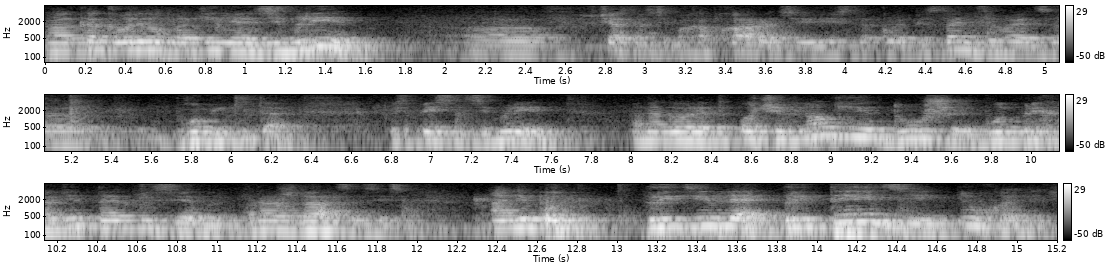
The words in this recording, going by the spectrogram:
А, как говорила богиня Земли, э, в частности Махабхарате, есть такое описание, называется Бхумикита, то есть песня Земли. Она говорит, очень многие души будут приходить на эту землю, рождаться здесь. Они будут предъявлять претензии и уходить.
